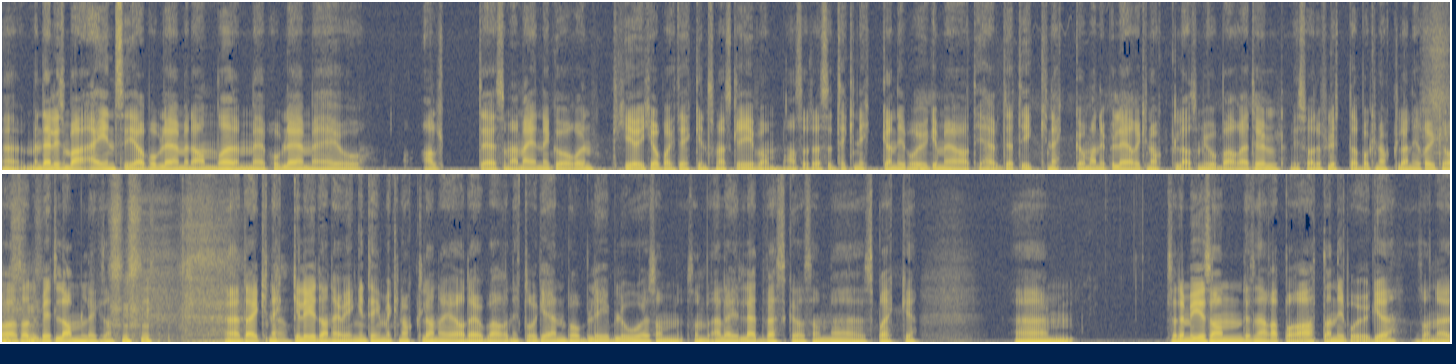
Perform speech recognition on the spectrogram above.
eh, men det er liksom bare én side av problemet. Det andre med problemet er jo alt det som jeg mener går rundt ki- kiropraktikken som jeg skriver om. Altså disse teknikkene de bruker med at de hevder at de knekker og manipulerer knokler, som jo bare er tull. Hvis du hadde flytta på knoklene i ryggraden, så hadde du blitt lam, liksom. Eh, De knekkelydene har jo ingenting med knoklene å gjøre, det er jo bare nitrogenbobler i blodet, som, som, eller i leddvæsker, som uh, sprekker. Um, så det er mye sånn, disse her apparatene de bruker, sånne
